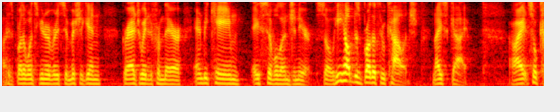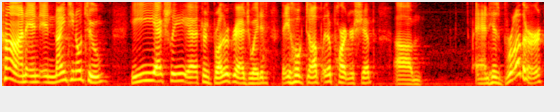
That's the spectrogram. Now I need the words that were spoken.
Uh, his brother went to University of Michigan, graduated from there, and became a civil engineer. So he helped his brother through college. Nice guy. All right, so Kahn in, in 1902, he actually, after his brother graduated, they hooked up in a partnership. Um, and his brother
